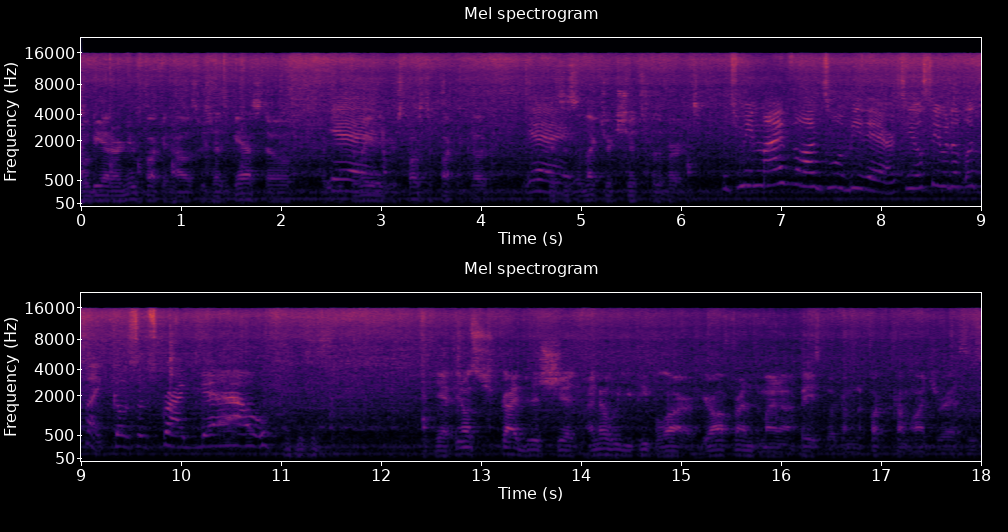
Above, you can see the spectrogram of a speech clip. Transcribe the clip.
will be at our new fucking house, which has a gas stove, which is the way that you're supposed to fucking cook. Yay. Because this electric shit's for the birds. Which means my vlogs will be there, so you'll see what it looks like. Go subscribe now. yeah, if you don't subscribe to this shit, I know who you people are. You're all friends of mine on Facebook. I'm gonna fucking come haunt your asses.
